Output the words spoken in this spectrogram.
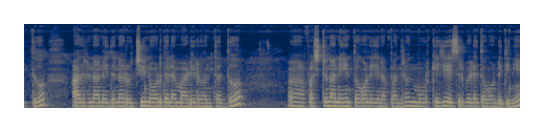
ಇತ್ತು ಆದರೆ ನಾನು ಇದನ್ನು ರುಚಿ ನೋಡ್ದಲೇ ಮಾಡಿರುವಂಥದ್ದು. ಫಸ್ಟ್ ನಾನು ಏನು ತೊಗೊಂಡಿದ್ದೀನಪ್ಪ ಅಂದರೆ ಒಂದು ಮೂರು ಕೆ ಜಿ ಹೆಸರುಬೇಳೆ ತೊಗೊಂಡಿದ್ದೀನಿ.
